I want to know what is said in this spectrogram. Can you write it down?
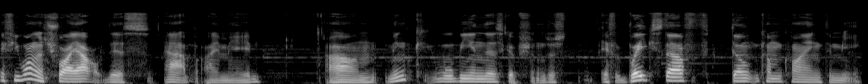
If you want to try out this app I made, um, link will be in the description. Just, if it breaks stuff, don't come crying to me.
